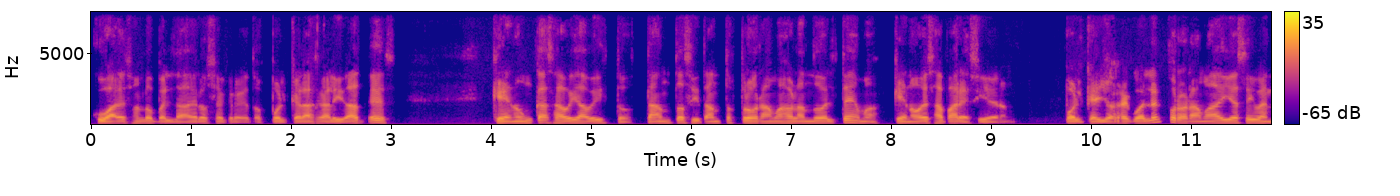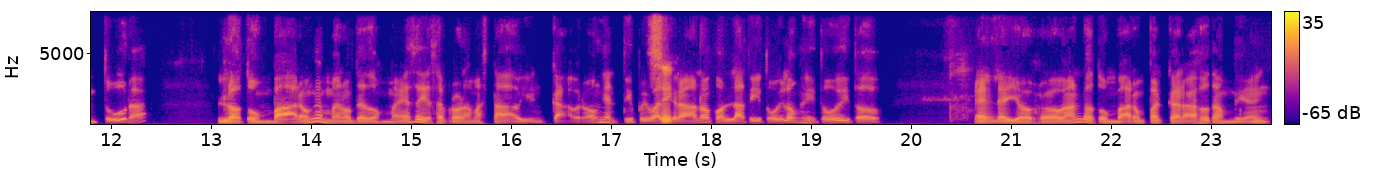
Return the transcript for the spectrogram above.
cuáles son los verdaderos secretos, porque la realidad es que nunca se había visto tantos y tantos programas hablando del tema que no desaparecieran. Porque yo recuerdo el programa de Jesse Ventura, lo tumbaron en menos de dos meses y ese programa estaba bien cabrón y el tipo iba Sí. al grano con latitud y longitud y todo. El de Joe Rogan lo tumbaron para el carajo también.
